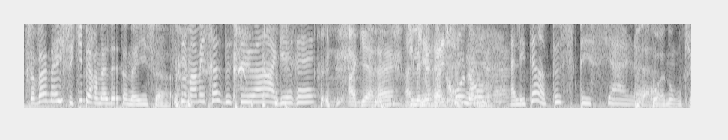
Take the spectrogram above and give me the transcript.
Ça va Anaïs? C'est qui Bernadette Anaïs? C'était ma maîtresse de CE1 à Guéret. À Guéret. Tu l'aimais pas trop non? Elle était un peu spéciale. Pourquoi donc?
